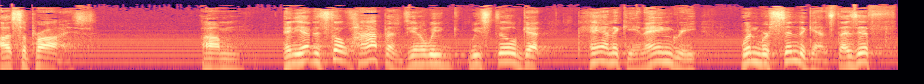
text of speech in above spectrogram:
a surprise. Um, and yet it still happens. You know, we, we still get panicky and angry when we're sinned against, as if,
